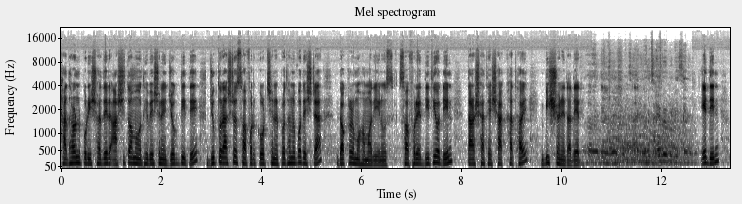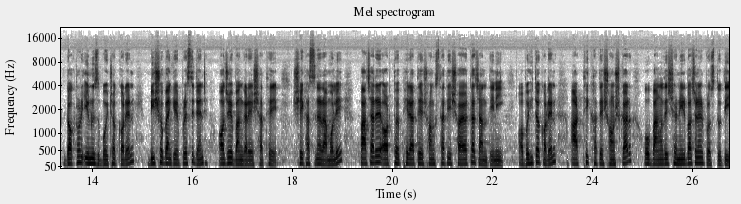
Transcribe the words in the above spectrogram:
সাধারণ পরিষদের আশিতম অধিবেশনে যোগ দিতে যুক্তরাষ্ট্র সফর করছেন প্রধান উপদেষ্টা ডক্টর মোহাম্মদ ইউনুস। সফরের দ্বিতীয় দিন তার সাথে সাক্ষাৎ হয় বিশ্ব নেতাদের। এদিন ডক্টর ইউনুস বৈঠক করেন বিশ্ব ব্যাংকের প্রেসিডেন্ট অজয় বাঙ্গারের সাথে। শেখ হাসিনার আমলে পাচারের অর্থ ফেরাতে সংস্থাটি সহায়তা চান তিনি। অবহিত করেন আর্থিক খাতে সংস্কার ও বাংলাদেশের নির্বাচনের প্রস্তুতি।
